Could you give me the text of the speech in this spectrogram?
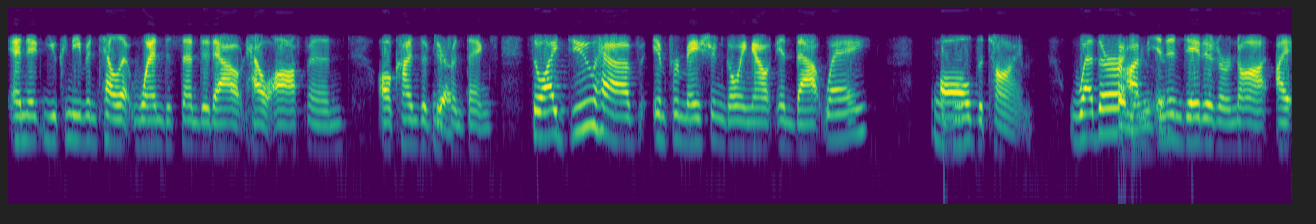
and it, you can even tell it when to send it out, how often, all kinds of different things. So I do have information going out in that way mm-hmm. all the time. Whether I'm inundated or not, I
